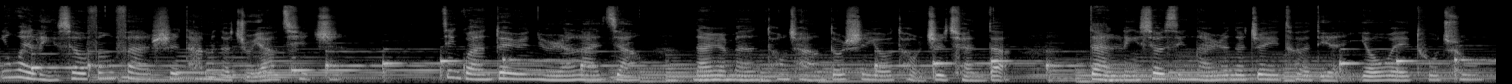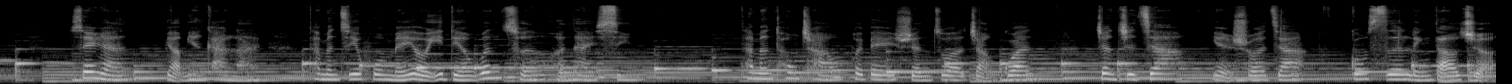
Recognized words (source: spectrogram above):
因为领袖风范是他们的主要气质。尽管对于女人来讲，男人们通常都是有统治权的，但领袖型男人的这一特点尤为突出。虽然表面看来，他们几乎没有一点温存和耐心，他们通常会被选作长官、政治家、演说家、公司领导者。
